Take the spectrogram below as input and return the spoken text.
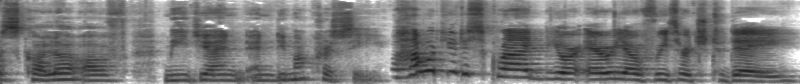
scholar of media and, and democracy. How would you describe your area of research today?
